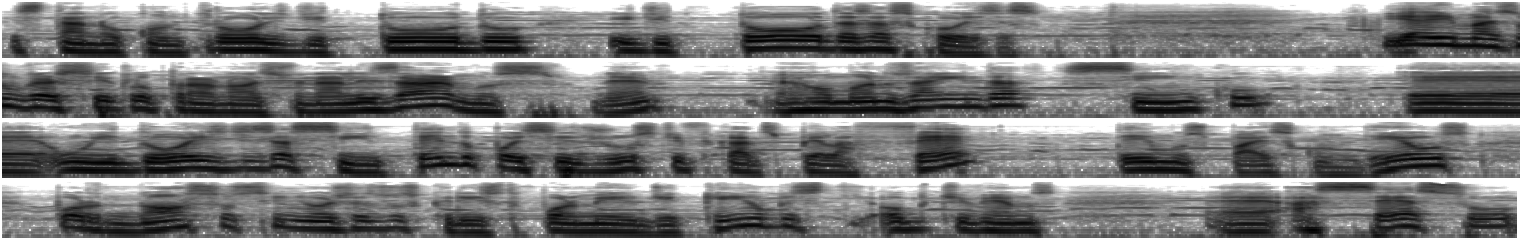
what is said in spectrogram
está no controle de tudo e de todas as coisas. E aí, mais um versículo para nós finalizarmos, né? É Romanos ainda 5, é, 1 e 2 diz assim: Tendo, pois, sido justificados pela fé, temos paz com Deus por nosso Senhor Jesus Cristo, por meio de quem obtivemos é, acesso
